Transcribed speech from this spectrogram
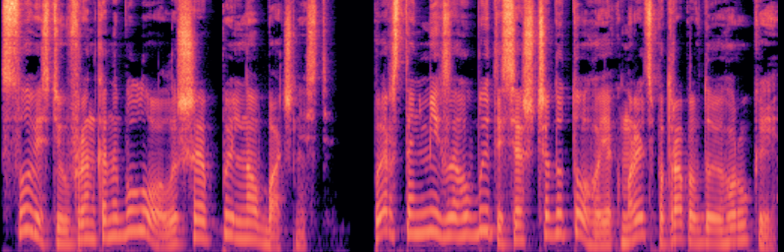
Совісті у Френка не було, лише пильна обачність. Перстень міг загубитися ще до того, як мрець потрапив до його руки.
